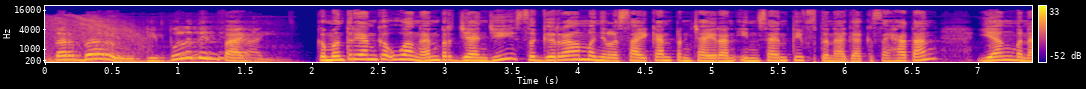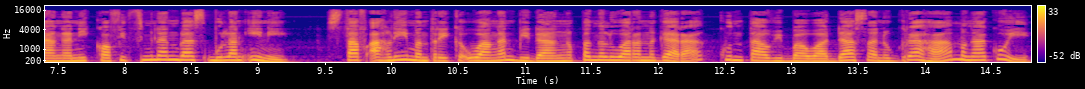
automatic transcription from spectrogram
Terbaru di Buletin Pagi. Kementerian Keuangan berjanji segera menyelesaikan pencairan insentif tenaga kesehatan yang menangani COVID-19 bulan ini. Staf ahli Menteri Keuangan bidang pengeluaran negara Kunta Wibawa Dasanugraha mengakui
